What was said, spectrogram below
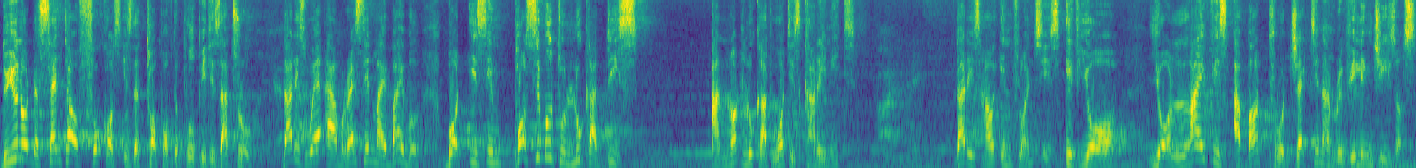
do you know the center of focus is the top of the pulpit? Is that true? That is where I am resting my Bible. But it's impossible to look at this and not look at what is carrying it. That is how influence is. If your your life is about projecting and revealing Jesus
